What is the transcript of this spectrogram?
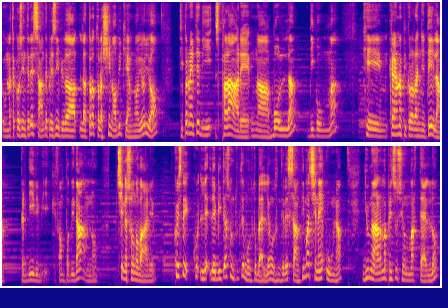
un'altra cosa interessante, per esempio la, la trottola shinobi, che è uno yo-yo, ti permette di sparare una bolla di gomma che crea una piccola ragnatela, per dirvi, che fa un po' di danno. Ce ne sono varie queste, le, le, abilità sono tutte molto belle, molto interessanti, ma ce n'è una di un'arma, penso sia un martello,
